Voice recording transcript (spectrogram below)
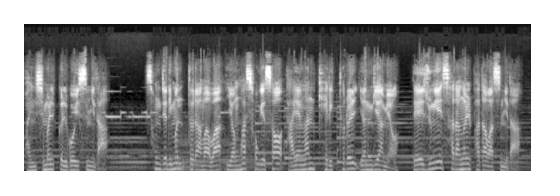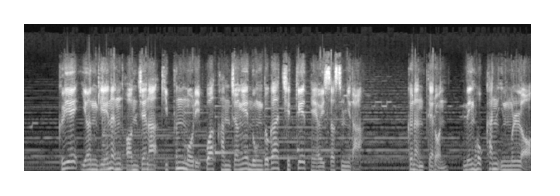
관심을 끌고 있습니다. 송재림은 드라마와 영화 속에서 다양한 캐릭터를 연기하며 대중의 사랑을 받아왔습니다. 그의 연기에는 언제나 깊은 몰입과 감정의 농도가 짙게 배어 있었습니다. 그는 때론 냉혹한 인물로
